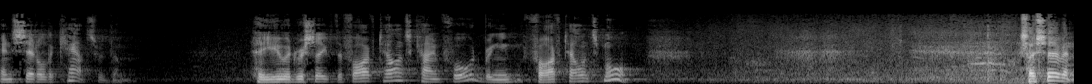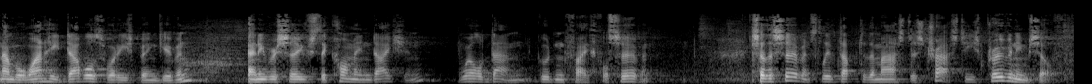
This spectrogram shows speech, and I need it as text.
and settled accounts with them. He who had received the five talents came forward, bringing five talents more. So, servant number one, he doubles what he's been given and he receives the commendation well done, good and faithful servant. So the servant's lived up to the master's trust. He's proven himself.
